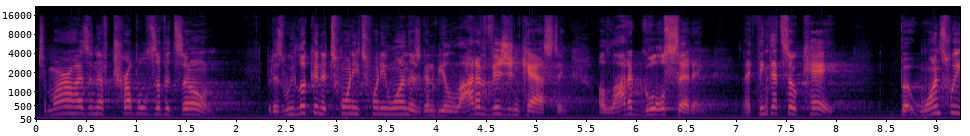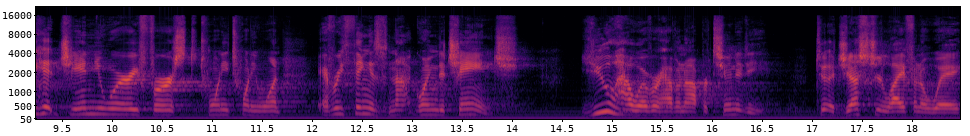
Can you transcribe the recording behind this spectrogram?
Tomorrow has enough troubles of its own. But as we look into 2021, there's going to be a lot of vision casting, a lot of goal setting. And I think that's okay. But once we hit January 1st, 2021, everything is not going to change. You, however, have an opportunity to adjust your life in a way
